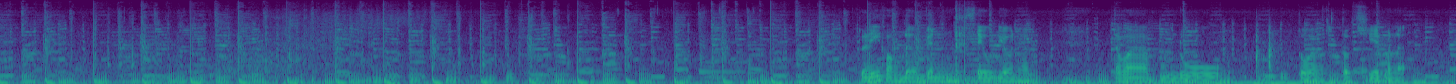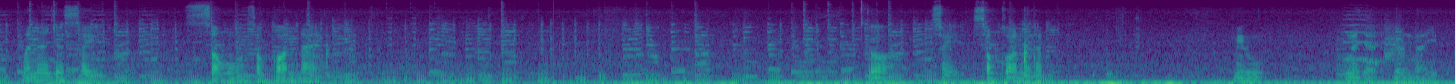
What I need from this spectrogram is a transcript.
ตัวนี้ของเดิมเป็นเซลล์เดียวนะครับ แต่ว่าผมดูตัวตัวเคสมันละ มันน่าจะใส่สองสองก้อนได้ ก็ใส่สองก้อนนะครับ ไม่รู้ น่าจะยังได้อยู่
